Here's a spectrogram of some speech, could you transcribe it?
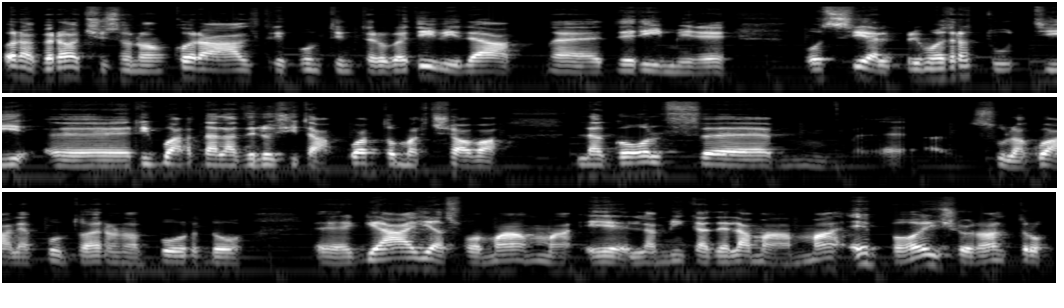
Ora però ci sono ancora altri punti interrogativi da eh, derimere, ossia il primo tra tutti eh, riguarda la velocità, quanto marciava la Golf ehm, eh, sulla quale appunto erano a bordo Gaia, sua mamma e l'amica della mamma e poi c'è un altro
